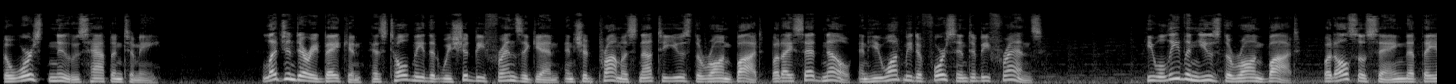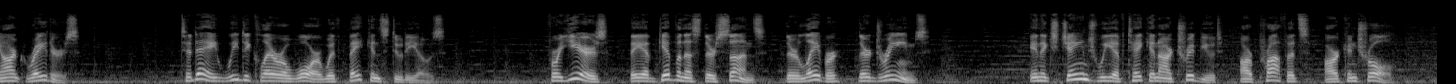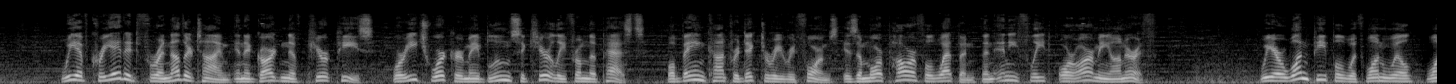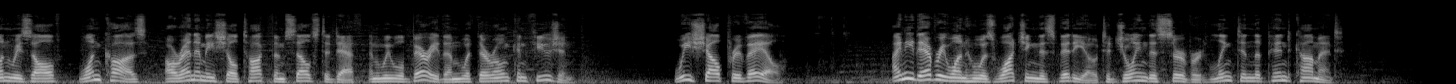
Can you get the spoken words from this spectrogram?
The worst news happened to me. Legendary Bacon has told me that we should be friends again and should promise not to use the wrong bot, but I said no, and he want me to force him to be friends. He will even use the wrong bot, but also saying that they aren't raiders. Today we declare a war with Bacon Studios. For years, they have given us their sons, their labor, their dreams. In exchange, we have taken our tribute, our profits, our control. We have created for another time in a garden of pure peace, where each worker may bloom securely from the pests. Obeying contradictory reforms is a more powerful weapon than any fleet or army on earth. We are one people with one will, one resolve, one cause, our enemies shall talk themselves to death and we will bury them with their own confusion. We shall prevail. I need everyone who is watching this video to join this server linked in the pinned comment.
